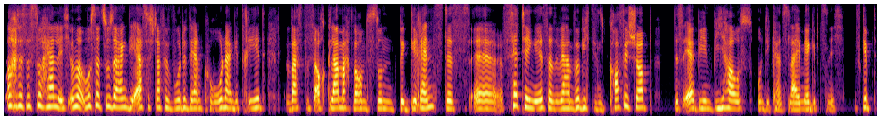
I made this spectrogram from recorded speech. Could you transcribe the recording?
Oh, das ist so herrlich. Und man muss dazu sagen, die erste Staffel wurde während Corona gedreht, was das auch klar macht, warum das so ein begrenztes äh, Setting ist. Also wir haben wirklich diesen Coffeeshop, das Airbnb-Haus und die Kanzlei. Mehr gibt es nicht. Es gibt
